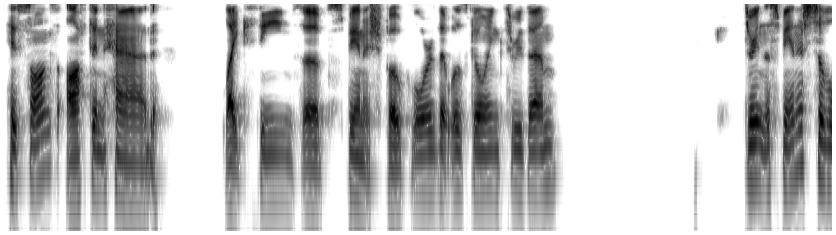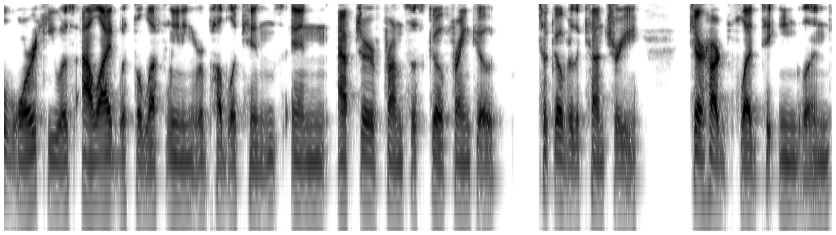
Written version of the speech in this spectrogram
His songs often had like themes of Spanish folklore that was going through them. During the Spanish Civil War, he was allied with the left leaning Republicans, and after Francisco Franco took over the country, Gerhard fled to England.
